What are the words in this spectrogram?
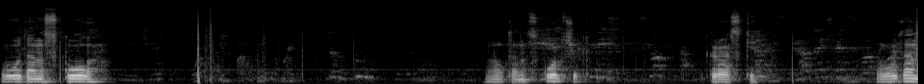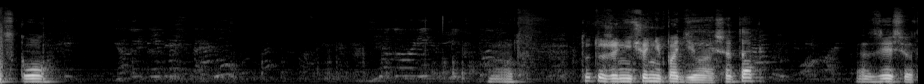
вот он скол. Вот он скольчик краски. Вот он скол. Вот. Тут уже ничего не поделаешь. А так, вот здесь вот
